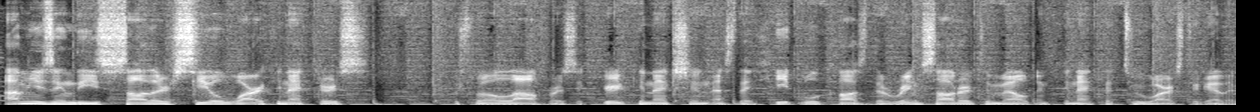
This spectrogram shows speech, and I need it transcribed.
I'm using these solder seal wire connectors, which will allow for a secured connection as the heat will cause the ring solder to melt and connect the two wires together.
